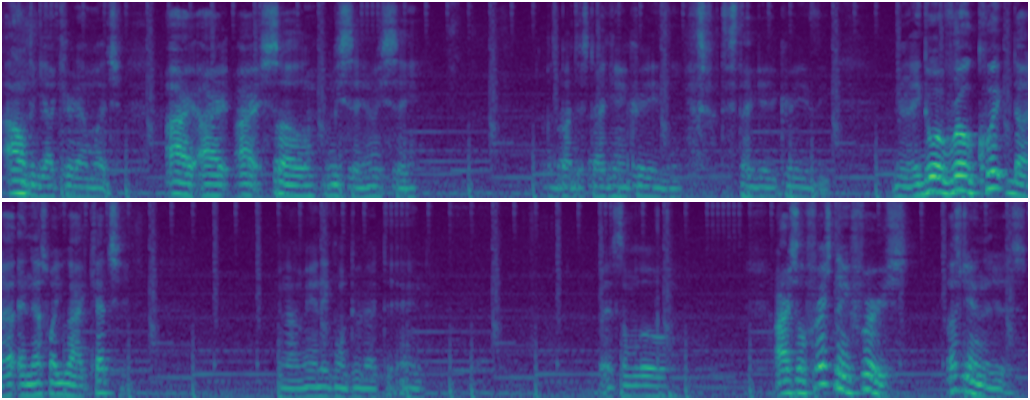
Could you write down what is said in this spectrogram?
I don't think y'all care that much. Alright, alright, alright. So, let me see, let me see. It's about to start getting crazy. It's about to start getting crazy. You know, they do it real quick, though, and that's why you gotta catch it. You know what I mean? They gonna do that at the end. But some little... Alright, so first thing first, let's get into this.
